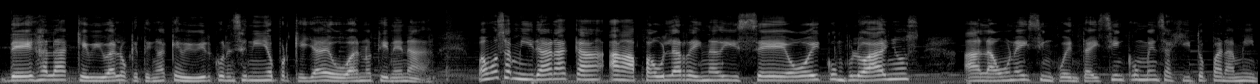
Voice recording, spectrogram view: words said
Déjala que viva lo que tenga que vivir con ese niño porque ella de boba no tiene nada. Vamos a mirar acá a Paula Reina, dice, hoy cumplo años a la 1 y 55, un mensajito para mí.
